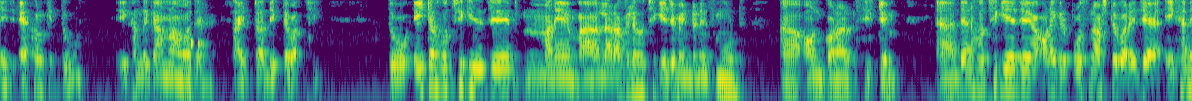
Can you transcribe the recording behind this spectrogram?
এই যে, এখন কিন্তু এখান থেকে আমরা আমাদের সাইটটা দেখতে পাচ্ছি। তো এইটা হচ্ছে কি যে মানে লারাভেলে হচ্ছে গিয়ে যে মেনটেনেন্স মোড অন করার সিস্টেম দেন হচ্ছে গিয়ে যে অনেকের প্রশ্ন আসতে পারে যে, এখানে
